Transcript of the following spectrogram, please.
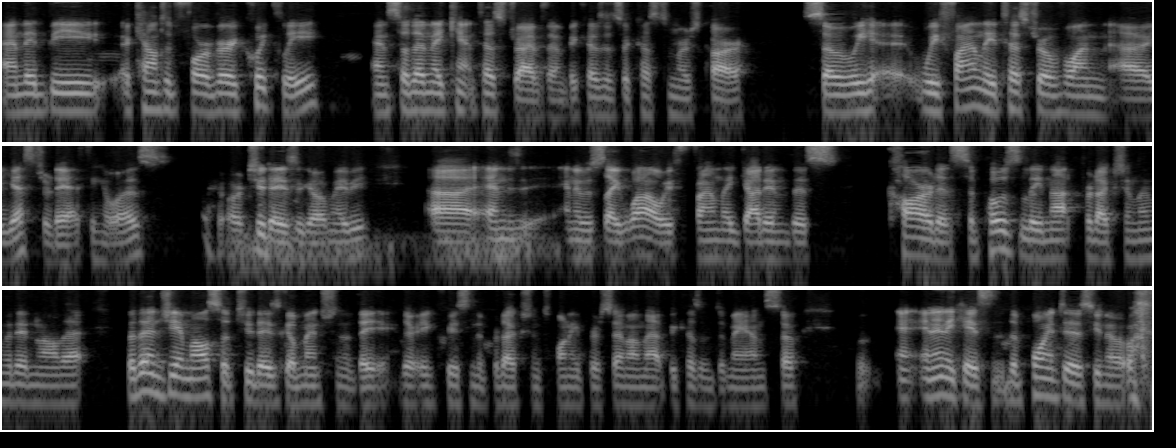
and they'd be accounted for very quickly. And so then they can't test drive them because it's a customer's car. So we we finally test drove one uh, yesterday, I think it was, or two days ago maybe, uh, and and it was like wow, we finally got in this car that's supposedly not production limited and all that. But then GM also two days ago mentioned that they they're increasing the production twenty percent on that because of demand. So in, any case, the point is, you know,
